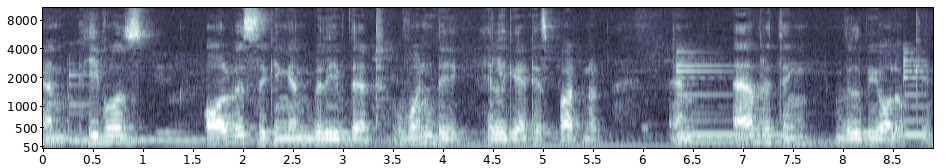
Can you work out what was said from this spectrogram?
and he was always seeking and believed that one day he'll get his partner and everything will be all okay.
